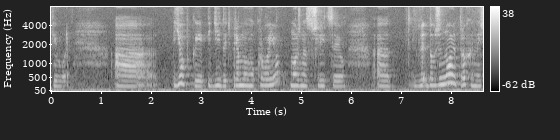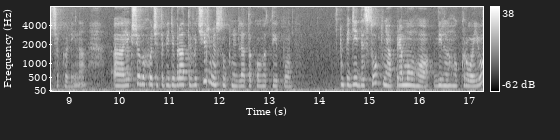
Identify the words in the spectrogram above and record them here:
фігури. Юбки підійдуть прямого крою, можна з шліцею, е, довжиною трохи нижче коліна. Якщо ви хочете підібрати вечірню сукню для такого типу, підійде сукня прямого вільного крою,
